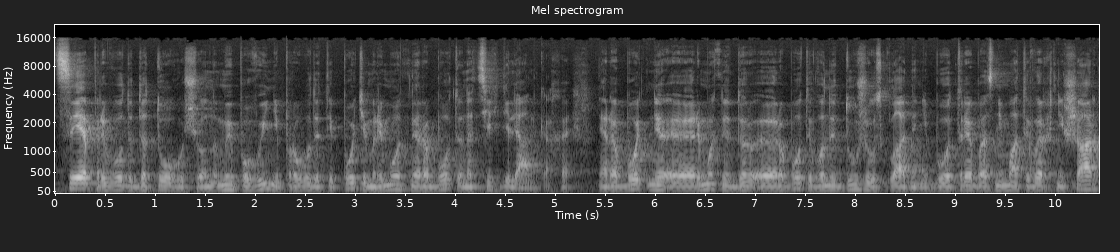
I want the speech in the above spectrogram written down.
Це приводить до того, що ми повинні проводити потім ремонтні роботи на цих ділянках. Роботні, е, ремонтні до- е, роботи вони дуже ускладнені, бо треба знімати верхній шар,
